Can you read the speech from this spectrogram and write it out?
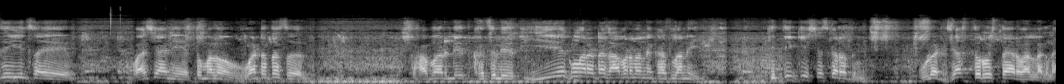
माझे येईल साहेब. वाशाने तुम्हाला वाटत असल. घाबरलेत खचलेत. एक मराठा घाबरला नाही खचला नाही. किती केसेस करा तुम्ही? उलट जास्त रोज तयार व्हायला लागला.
